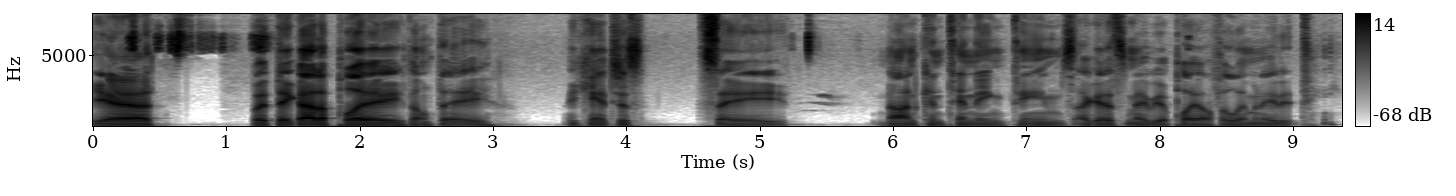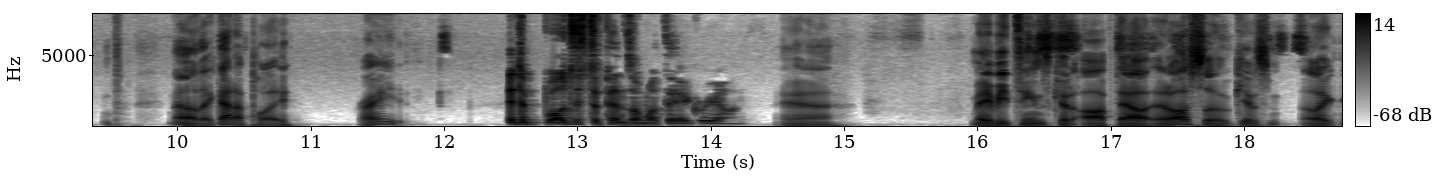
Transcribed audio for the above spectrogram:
Yeah, but they gotta play, don't they? You can't just say non-contending teams. I guess maybe a playoff eliminated team. no, they gotta play, right? It de- well, it just depends on what they agree on. Yeah. Maybe teams could opt out. It also gives like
